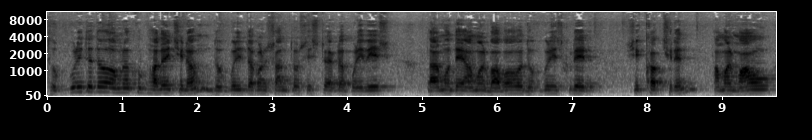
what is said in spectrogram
ধূপগুড়িতে তো আমরা খুব ভালোই ছিলাম। ধূপগুড়ি তখন শান্তশিষ্ট একটা পরিবেশ। তার মধ্যে আমার বাবাও ধূপগুড়ি স্কুলের শিক্ষক ছিলেন। আমার মাও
